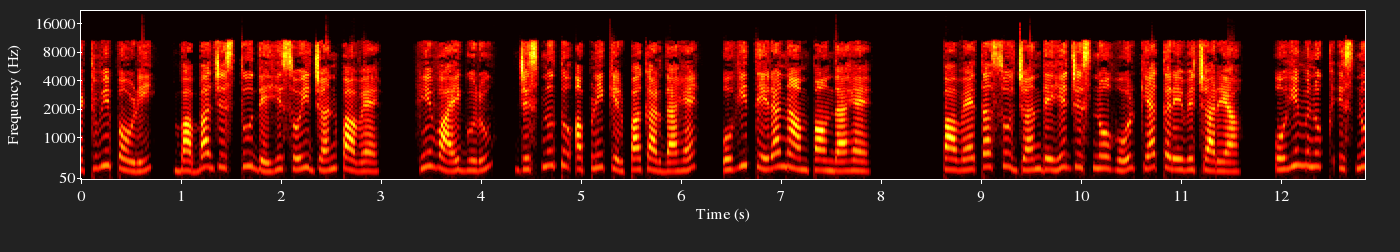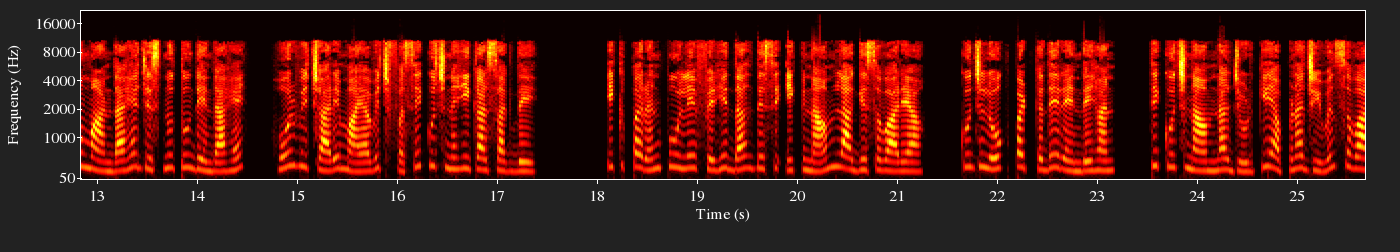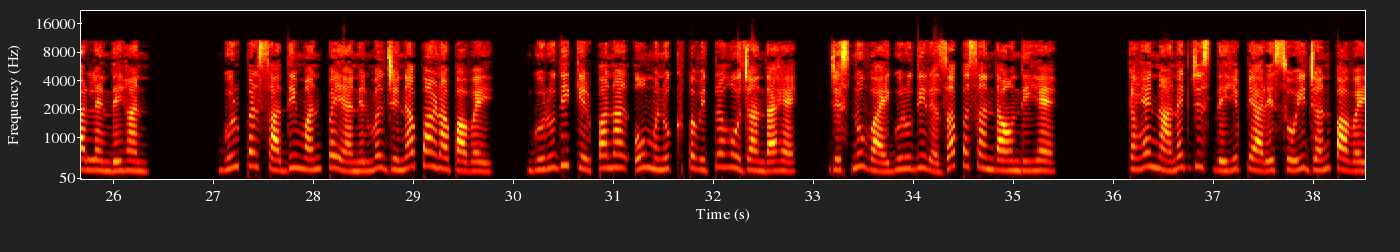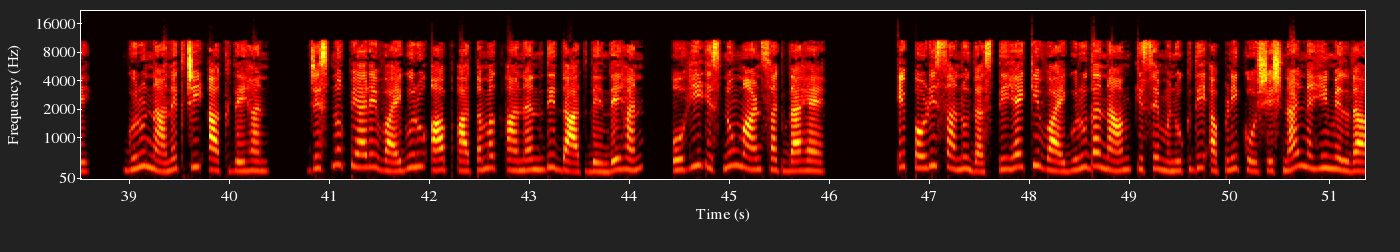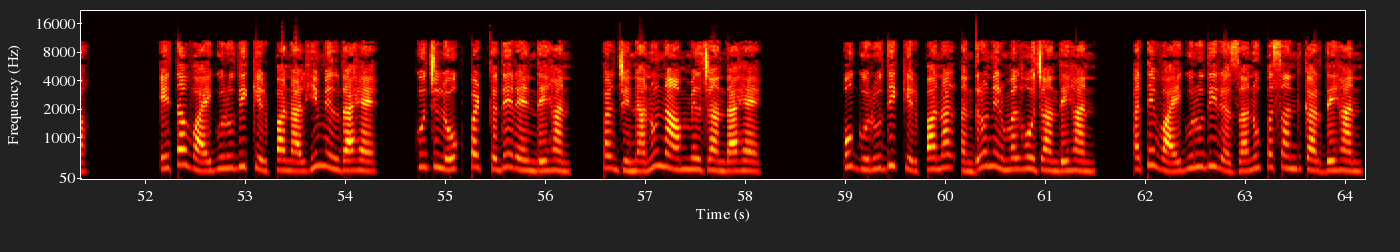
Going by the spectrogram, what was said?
ਅੱਠਵੀਂ ਪੌੜੀ, ਬਾਬਾ ਜਿਸ ਤੂੰ ਦੇਹੀ ਸੋਈ ਜਨ ਪਾਵੈ। ਹੇ ਵਾਹਿਗੁਰੂ, ਜਿਸ ਨੂੰ ਤੂੰ ਆਪਣੀ ਕਿਰਪਾ ਕਰਦਾ ਹੈ, ਉਹੀ ਤੇਰਾ ਨਾਮ ਪਾਉਂਦਾ ਹੈ। ਪਾਵੈ ਤਾਂ ਸੋ ਜਨ ਦੇਹ ਜਿਸ ਨੂੰ ਹੋਰ ਕਿਆ ਕਰੇ ਵਿਚਾਰਿਆ। ਉਹੀ ਮਨੁੱਖ ਇਸ ਨੂੰ ਮੰਨਦਾ ਹੈ ਜਿਸ ਨੂੰ ਤੂੰ ਦਿੰਦਾ ਹੈ, ਹੋਰ ਵਿਚਾਰੇ ਮਾਇਆ ਵਿੱਚ ਫਸੇ ਕੁਝ ਨਹੀਂ ਕਰ ਸਕਦੇ। ਇੱਕ ਭਰਨ ਭੂਲੇ ਫਿਰ ਹੀ ਦਸ ਦਿਸ ਇੱਕ ਨਾਮ ਲਾਗੇ ਸਵਾਰਿਆ। ਕੁਝ ਲੋਕ ਭਟਕਦੇ ਰਹਿੰਦੇ ਹਨ ਤੇ ਕੁਝ ਨਾਮ ਨਾਲ ਜੁੜ ਕੇ ਆਪਣਾ ਜੀਵਨ ਸਵਾਰ ਲੈਂਦੇ ਹਨ। ਗੁਰ ਪ੍ਰਸਾਦੀ ਮਨ ਭਇਆ ਨਿਰਮਲ ਜਿਨਾ ਪਾਣਾ ਪਾਵੇ। ਗੁਰੂ ਦੀ ਕਿਰਪਾ ਨਾਲ ਉਹ ਮਨੁੱਖ ਪਵਿੱਤਰ ਹੋ ਜਾਂਦਾ ਹੈ ਜਿਸ ਨੂੰ ਵਾਹਿਗੁਰੂ ਦੀ ਰਜ਼ਾ ਪਸੰਦ ਆਉਂਦੀ ਹੈ। ਕਹੇ ਨਾਨਕ, ਜਿਸ ਦੇਹ ਪਿਆਰੇ ਸੋਈ ਜਨ ਪਾਵੇ, ਗੁਰੂ ਨਾਨਕ ਜੀ ਆਖਦੇ ਹਨ ਜਿਸ ਨੂੰ ਪਿਆਰੇ ਵਾਹਿਗੁਰੂ ਆਪ ਆਤਮਕ ਆਨੰਦ ਦੀ ਦਾਤ ਦਿੰਦੇ ਹਨ, ਉਹੀ ਇਸ ਨੂੰ ਮਾਣ ਸਕਦਾ ਹੈ। ਇਹ ਪੌੜੀ ਸਾਨੂੰ ਦੱਸਦੀ ਹੈ ਕਿ ਵਾਹਿਗੁਰੂ ਦਾ ਨਾਮ ਕਿਸੇ ਮਨੁੱਖ ਦੀ ਆਪਣੀ ਕੋਸ਼ਿਸ਼ ਨਾਲ ਨਹੀਂ ਮਿਲਦਾ। ਇਹ ਤਾਂ ਵਾਹਿਗੁਰੂ ਦੀ ਕਿਰਪਾ ਨਾਲ ਹੀ ਮਿਲਦਾ ਹੈ। ਕੁਝ ਲੋਕ ਭਟਕਦੇ ਰਹਿੰਦੇ ਹਨ, ਪਰ ਜਿਨ੍ਹਾਂ ਨੂੰ ਨਾਮ ਮਿਲ ਜਾਂਦਾ ਹੈ ਉਹ ਗੁਰੂ ਦੀ ਕਿਰਪਾ ਨਾਲ ਅੰਦਰੋਂ ਨਿਰਮਲ ਹੋ ਜਾਂਦੇ ਹਨ ਅਤੇ ਵਾਹਿਗੁਰੂ ਦੀ ਰਜ਼ਾ ਨੂੰ ਪਸੰਦ ਕਰਦੇ ਹਨ।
